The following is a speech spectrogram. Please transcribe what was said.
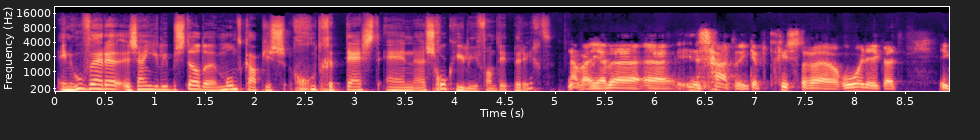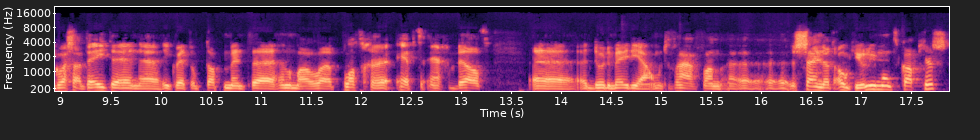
In hoeverre zijn jullie bestelde mondkapjes goed getest en schokken jullie van dit bericht? Nou, wij hebben inderdaad, ik heb het gisteren hoorde ik het ik was aan het eten en uh, ik werd op dat moment uh, helemaal uh, plat geappt en gebeld door de media om te vragen van, zijn dat ook jullie mondkapjes?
